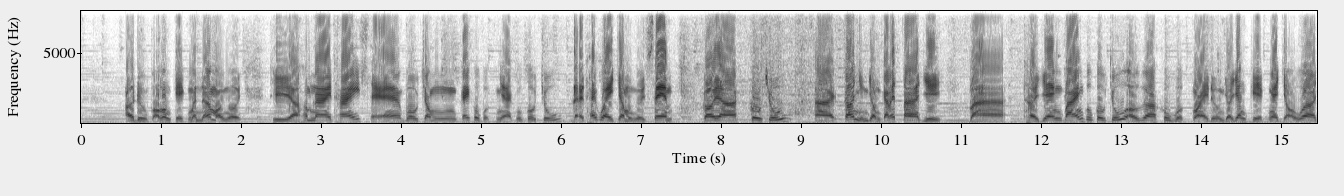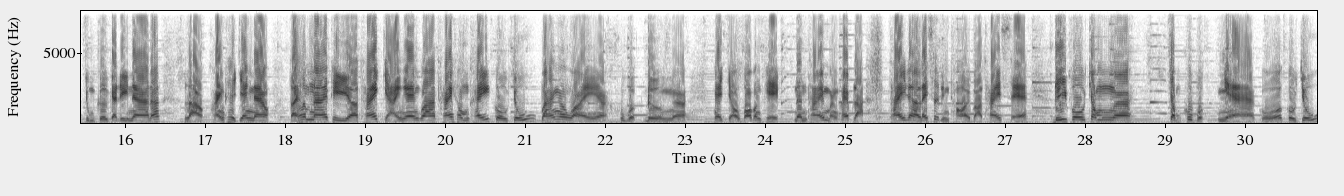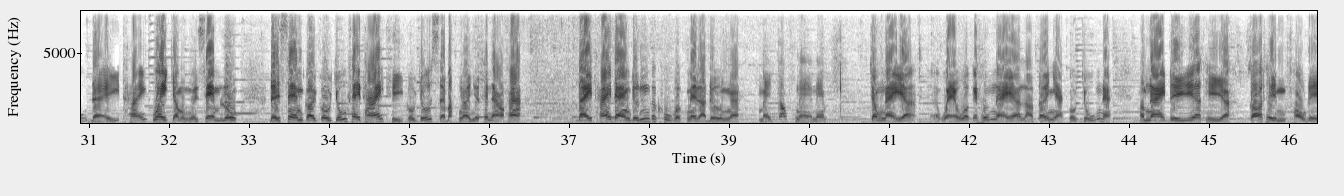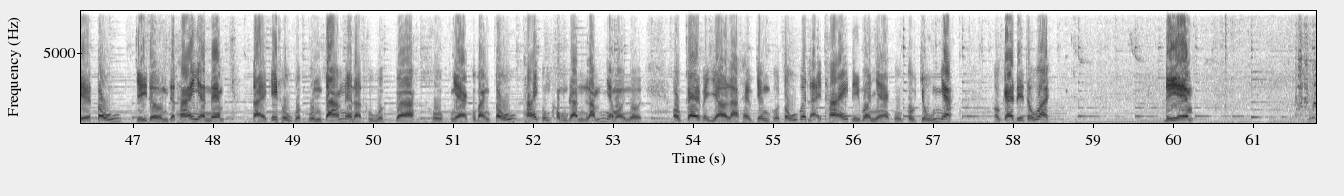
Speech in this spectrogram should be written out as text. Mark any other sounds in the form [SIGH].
ở đường Võ Văn Kiệt mình đó mọi người. Thì à, hôm nay Thái sẽ vô trong cái khu vực nhà của cô chú để Thái quay cho mọi người xem coi à, cô chú à, có những dòng cá beta gì và thời gian bán của cô chú ở khu vực ngoài đường Võ Văn Kiệt ngay chỗ chung cư Carina đó là khoảng thời gian nào. Tại hôm nay thì Thái chạy ngang qua Thái không thấy cô chú bán ở ngoài khu vực đường ngay chỗ Võ Văn Kiệt nên Thái mặn phép là Thái lấy số điện thoại và Thái sẽ đi vô trong à, trong khu vực nhà của cô chú để Thái quay cho mọi người xem luôn. Để xem coi cô chú thấy Thái thì cô chú sẽ bất ngờ như thế nào ha. Đây Thái đang đứng cái khu vực này là đường à, Mễ Cốc nè anh em. Trong này á quẹo qua cái hướng này á, là tới nhà cô chú nè. Hôm nay đi á, thì à, có thêm thổ địa tú chỉ đường cho Thái nha anh em tại cái khu vực quận 8 này là khu vực à, thuộc nhà của bạn Tú. Thái cũng không rành lắm nha mọi người. Ok bây giờ là theo chân của Tú với lại Thái đi qua nhà của cô chú nha. Ok đi Tú ơi. Đi em. [LAUGHS]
